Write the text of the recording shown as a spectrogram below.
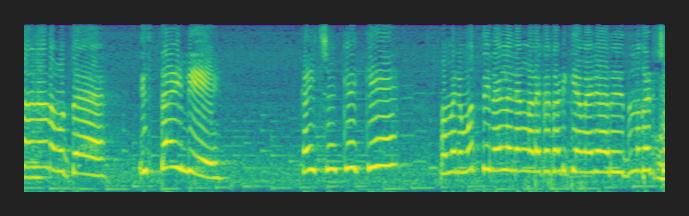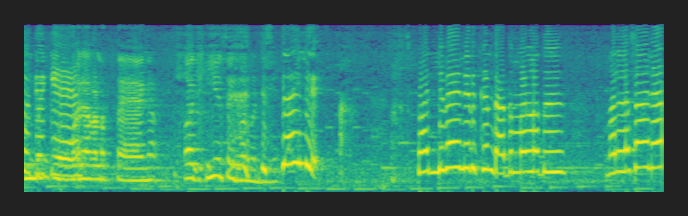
സാധനാണോ മുത്തേ? ഇഷ്ടായില്ലേ? കഴിച്ചോക്കിയൊക്കെ മമ്മന് മുത്തിനല്ല ഞങ്ങളൊക്കെ കടിക്കാൻ വരാറ്? ഇതൊന്ന് കടിച്ചു നോക്കിയോക്കേ സ്റ്റൈൽ പല്ല് വേനെടുക്കണ്ട അതും വെള്ളത് നല്ല സാധനാ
